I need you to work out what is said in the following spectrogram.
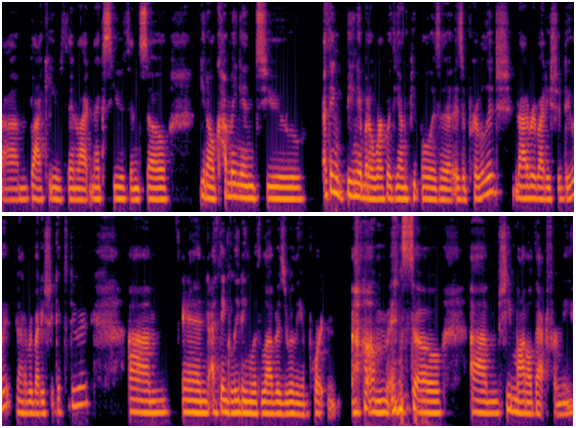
um, Black youth and Latinx youth. And so, you know, coming into I think being able to work with young people is a is a privilege. Not everybody should do it. Not everybody should get to do it. Um, and I think leading with love is really important. Um, and so um, she modeled that for me.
